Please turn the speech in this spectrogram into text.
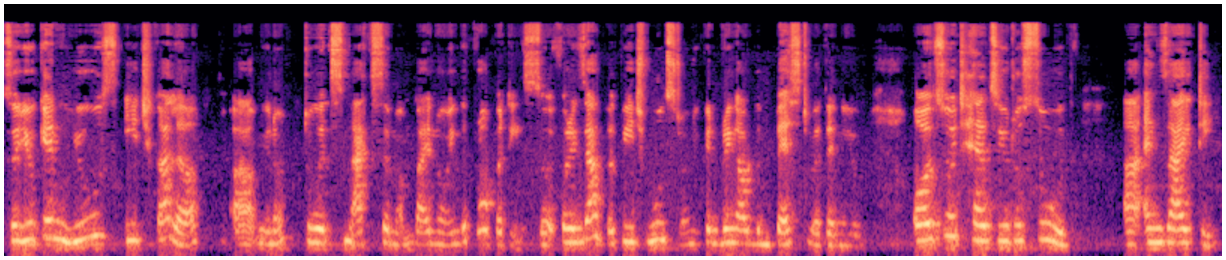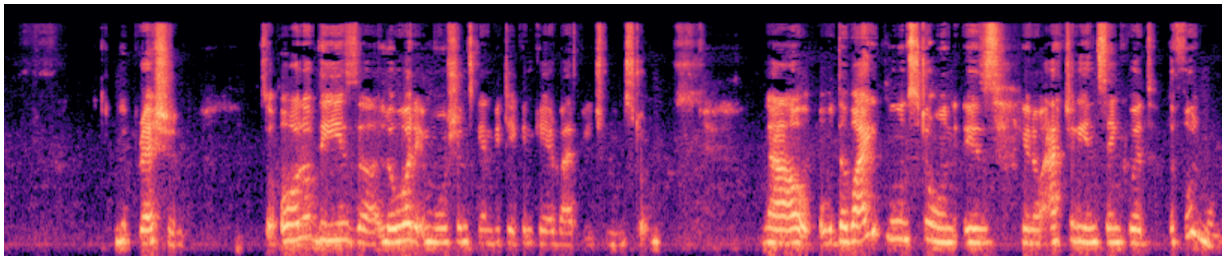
So you can use each color um, you know to its maximum by knowing the properties. So for example peach moonstone you can bring out the best within you. Also it helps you to soothe uh, anxiety depression so all of these uh, lower emotions can be taken care by peach moonstone. Now the white moonstone is you know actually in sync with the full moon.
